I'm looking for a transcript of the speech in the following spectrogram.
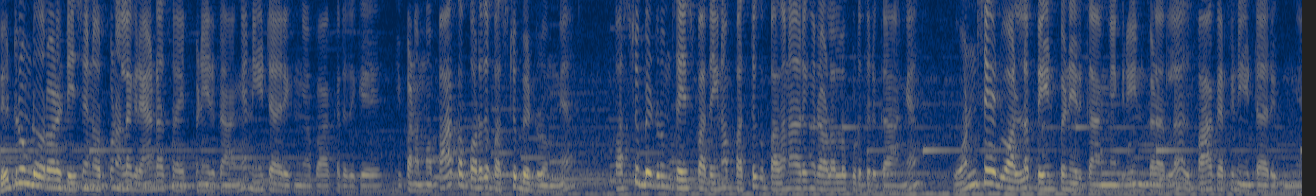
பெட்ரூம் டோரோட டிசைன் ஒர்க்கும் நல்லா கிராண்டாக செலக்ட் பண்ணியிருக்காங்க. நீட்டாக இருக்குங்க பார்க்குறதுக்கு. இப்போ நம்ம பார்க்க போகிறது ஃபஸ்ட்டு பெட்ரூம்ங்க ஃபஸ்ட்டு பெட்ரூம் சைஸ் பார்த்தீங்கன்னா பத்துக்கு பதினாறுங்கிற அளவில் கொடுத்துருக்காங்க. ஒன் சைடு வாலில் பெயிண்ட் பண்ணியிருக்காங்க க்ரீன் கலரில் அது பார்க்கறதுக்கு நீட்டாக இருக்குங்க.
